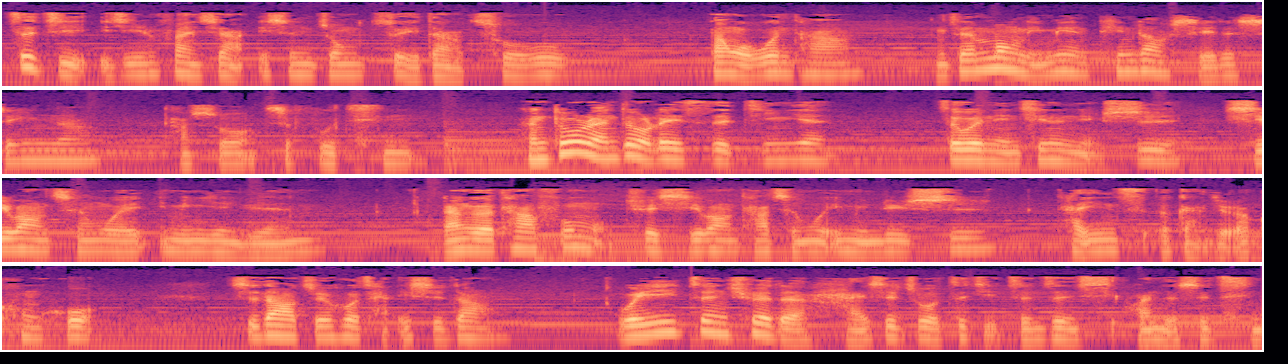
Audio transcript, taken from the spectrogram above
自己已经犯下一生中最大错误。当我问她：“你在梦里面听到谁的声音呢？”他说是父亲，很多人都有类似的经验。这位年轻的女士希望成为一名演员，然而她父母却希望她成为一名律师，她因此而感觉到困惑，直到最后才意识到，唯一正确的还是做自己真正喜欢的事情。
